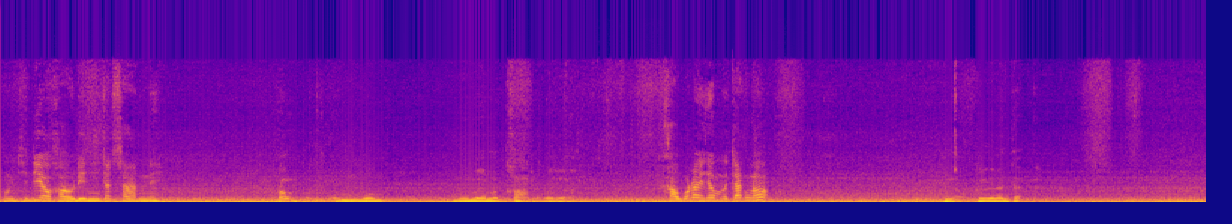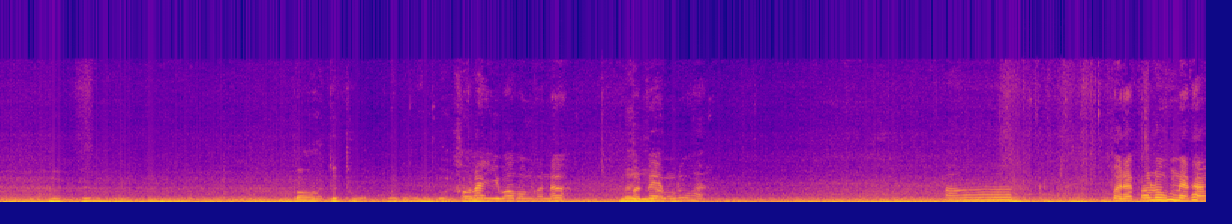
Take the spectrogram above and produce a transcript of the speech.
มองทีเดียวเขาดินจัดสรรนี่เอ้าบ่บ่แม่นมันขาดเลยว่าเขาบ่ได้ช่างมาจักเนาะเนาะคือนั่นแท้รถเพิ่นรถเพิ่นก็จนถ่วงมันก็อุ่นด้วยเขาไล่อยู่บ่เบิ่งก่อนเด้อได้เปิดอยู่แบแล้ว มึงดูค่ะอ๋อ เปิดได้เป้าลุงในทาง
